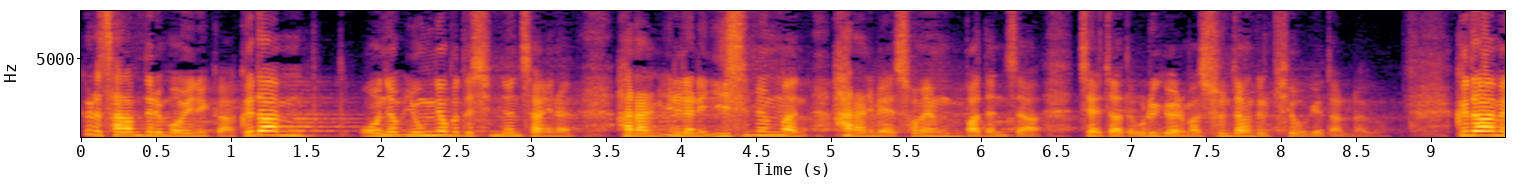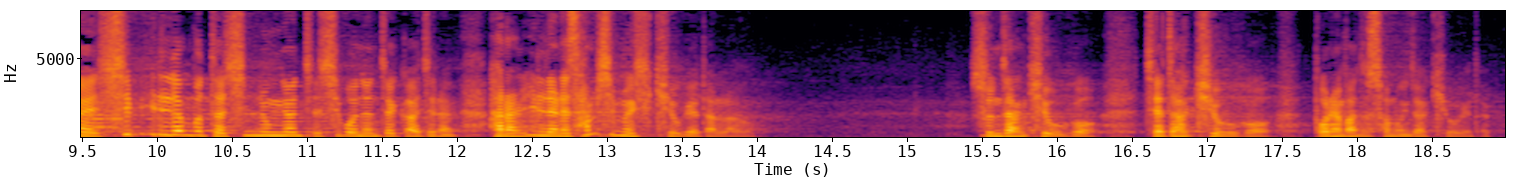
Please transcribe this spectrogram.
그래서 사람들이 모이니까 그 다음 5년, 6년부터 10년 차이는 하나님 1년에 20명만 하나님의 소명받은 자, 제자들, 우리 교회만 순장들 키우게 해달라고. 그 다음에 11년부터 16년째, 15년째까지는 하나님 1년에 30명씩 키우게 해달라고. 순장 키우고, 제자 키우고, 보내받은 소명자 키우게 해달라고.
